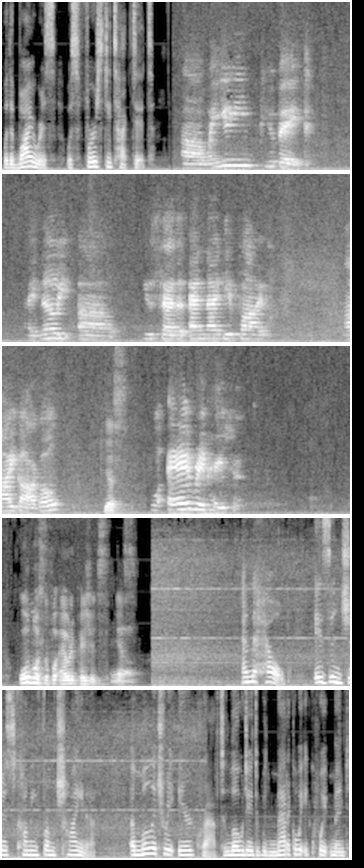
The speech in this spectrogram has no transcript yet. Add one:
where the virus was first detected. Uh, when you intubate, I know uh, you said N95 eye goggle Yes, for every patient. almost for every patient. Yes. And the help isn't just coming from China A military aircraft loaded with medical equipment,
